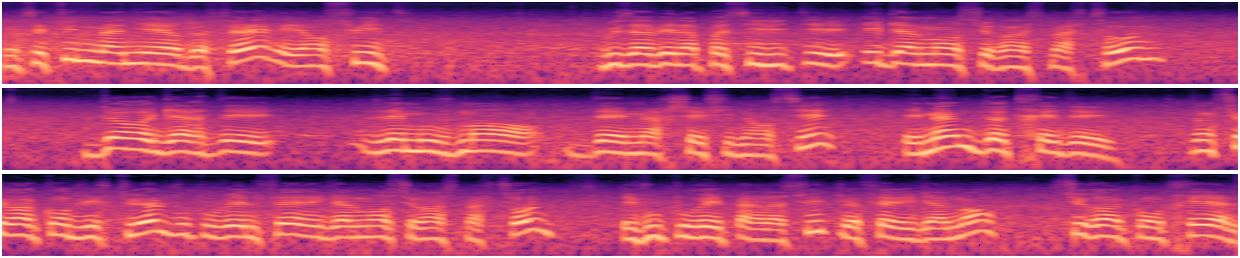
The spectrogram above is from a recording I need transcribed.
Donc c'est une manière de faire et ensuite vous avez la possibilité également sur un smartphone de regarder les mouvements des marchés financiers et même de trader. Donc sur un compte virtuel vous pouvez le faire également sur un smartphone et vous pourrez par la suite le faire également sur un compte réel.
